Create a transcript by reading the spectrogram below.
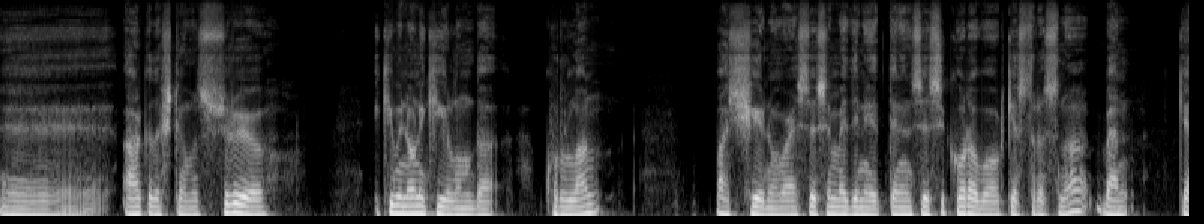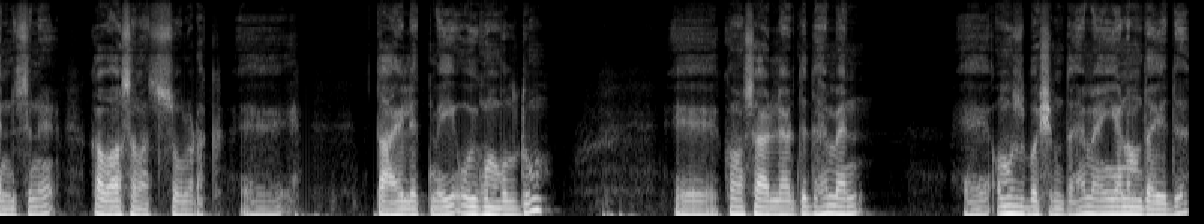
e, arkadaşlığımız sürüyor. 2012 yılında kurulan Bahçeşehir Üniversitesi Medeniyetlerin Sesi Koraba Orkestrası'na ben kendisini kaval sanatçısı olarak e, dahil etmeyi uygun buldum. E, konserlerde de hemen e, omuz başımda hemen yanımdaydı.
